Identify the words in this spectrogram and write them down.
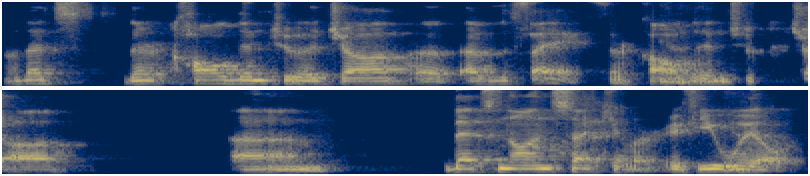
well, that's they're called into a job of, of the faith. They're called yeah. into a job um, that's non secular, if you yeah. will.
